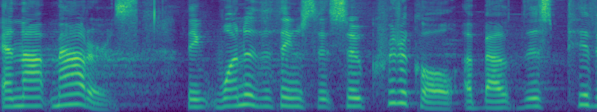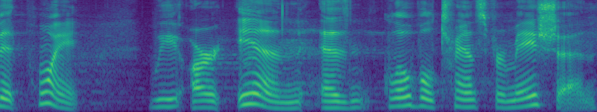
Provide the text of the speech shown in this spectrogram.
and that matters. I think one of the things that's so critical about this pivot point we are in as global transformation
